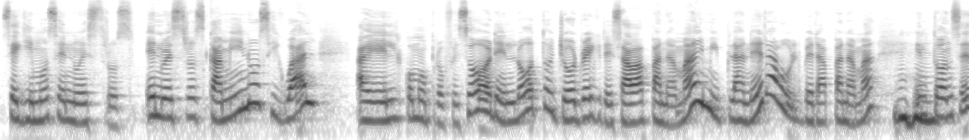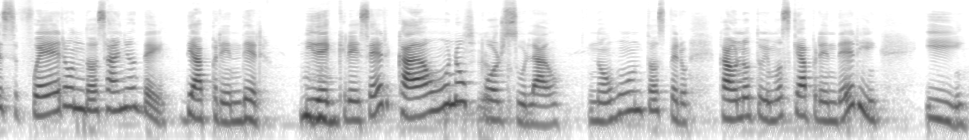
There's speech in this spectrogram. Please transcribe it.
seguimos en nuestros, en nuestros caminos igual. A él como profesor en Loto, yo regresaba a Panamá y mi plan era volver a Panamá. Entonces fueron dos años de, de aprender y de crecer cada uno por su lado, no juntos, pero cada uno tuvimos que aprender y, y,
